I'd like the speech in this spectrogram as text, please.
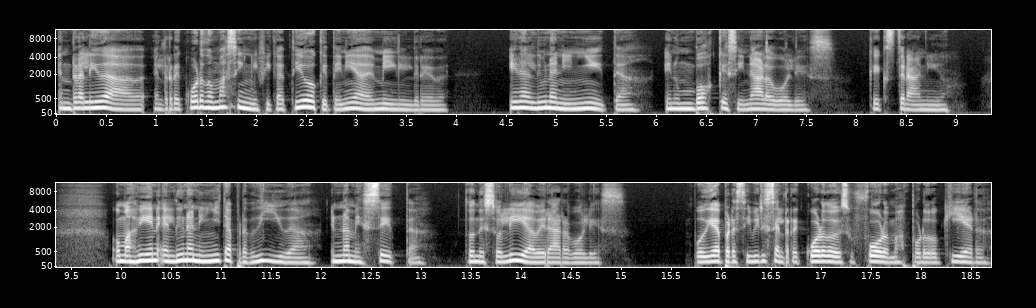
En realidad, el recuerdo más significativo que tenía de Mildred era el de una niñita en un bosque sin árboles. Qué extraño. O más bien el de una niñita perdida en una meseta donde solía haber árboles. Podía percibirse el recuerdo de sus formas por doquier,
